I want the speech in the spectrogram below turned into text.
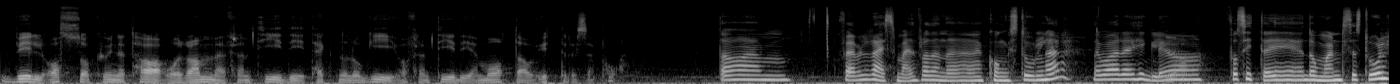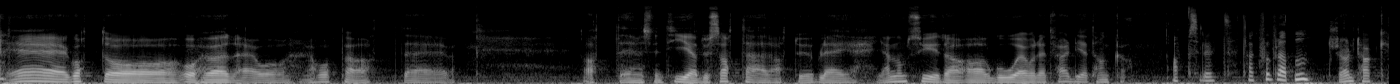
vil også kunne ta og ramme fremtidig teknologi og fremtidige måter å ytre seg på. Da um, får jeg vel reise meg inn fra denne kongstolen her. Det var hyggelig ja. å få sitte i dommerens stol. Det er godt å, å høre, og jeg håper at eh, at eh, mens den tida du satt her, at du ble gjennomsyra av gode og rettferdige tanker. Absolutt. Takk for praten. Sjøl takk.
